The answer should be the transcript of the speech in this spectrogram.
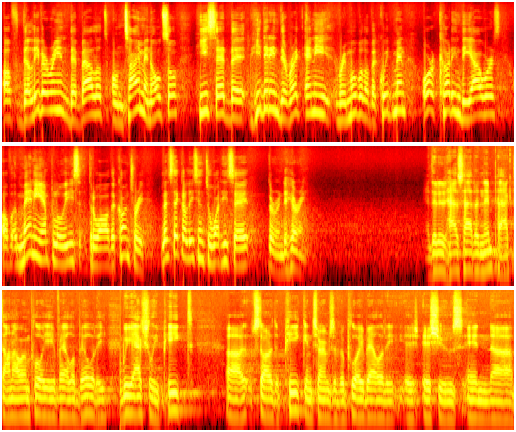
of delivering the ballots on time. And also, he said that he didn't direct any removal of equipment or cutting the hours of many employees throughout the country. Let's take a listen to what he said during the hearing. And that it has had an impact on our employee availability. We actually peaked, uh, started to peak in terms of employability issues in, uh,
